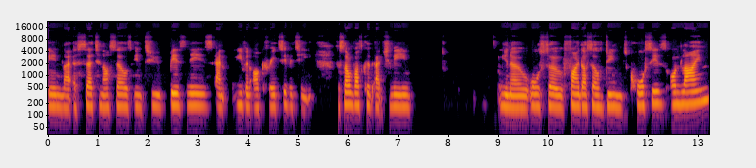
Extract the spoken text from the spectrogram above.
in like asserting ourselves into business and even our creativity so some of us could actually you know, also find ourselves doing courses online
